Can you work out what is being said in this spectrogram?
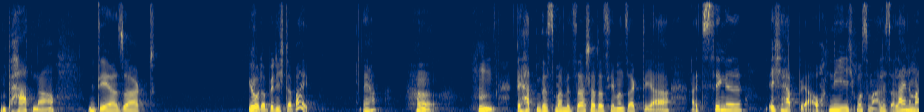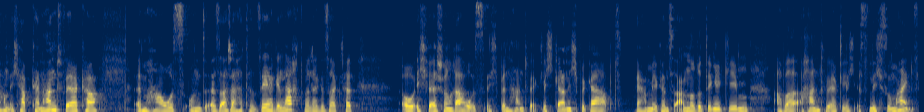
einen Partner, der sagt, jo, da bin ich dabei. Ja? Hm. Hm. Wir hatten das mal mit Sascha, dass jemand sagte, ja, als Single, ich habe ja auch nie, ich muss immer alles alleine machen, ich habe keinen Handwerker im Haus. Und äh, Sascha hatte sehr gelacht, weil er gesagt hat, oh, ich wäre schon raus, ich bin handwerklich gar nicht begabt. Ja, mir kannst du andere Dinge geben, aber handwerklich ist nicht so meins.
